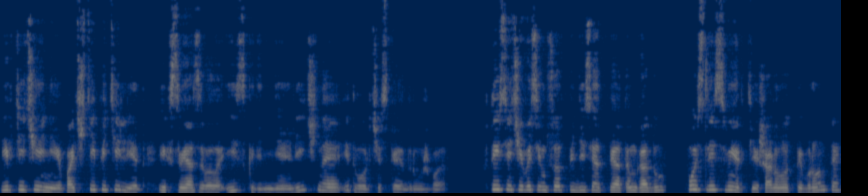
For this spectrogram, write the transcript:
и в течение почти пяти лет их связывала искренняя личная и творческая дружба. В 1855 году, после смерти Шарлотты Бронте,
